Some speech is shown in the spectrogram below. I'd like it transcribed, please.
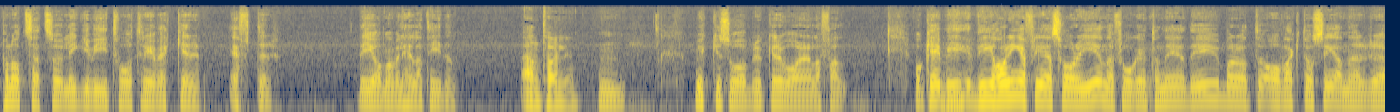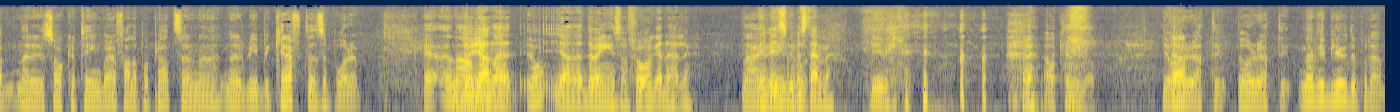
på något sätt så ligger vi två, tre veckor efter. Det gör man väl hela tiden. antagligen. Mm. Mycket så brukar det vara i alla fall. Okej, vi, Mm. vi har inga fler svar att ge i den här frågan utan det, det är ju bara att avvakta och se när, eh, när saker och ting börjar falla på plats här, när, när det blir bekräftelse på det. Eh, En Och du Janne, ja, Janne, det var ingen som frågade heller. nej, det är vi som bestämmer. Det är vi. Okej då. Det har, Ja. du rätt i, det har du rätt i. Men vi bjuder på den.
